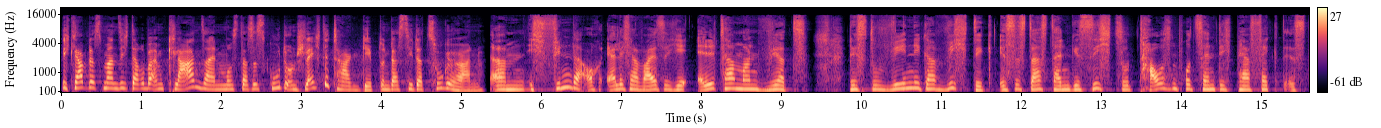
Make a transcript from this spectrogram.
Ich glaube, dass man sich darüber im Klaren sein muss, dass es gute und schlechte Tage gibt und dass die dazugehören. Ähm, ich finde auch ehrlicherweise, je älter man wird, desto weniger wichtig ist es, dass dein Gesicht so tausendprozentig perfekt ist.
